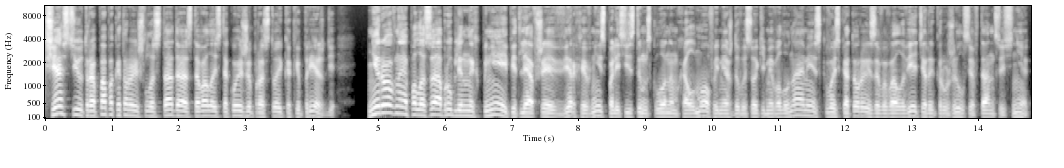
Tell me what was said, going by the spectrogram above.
К счастью, тропа, по которой шло стадо, оставалась такой же простой, как и прежде. Неровная полоса обрубленных пней, петлявшая вверх и вниз по лесистым склонам холмов и между высокими валунами, сквозь которые завывал ветер и кружился в танце снег.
